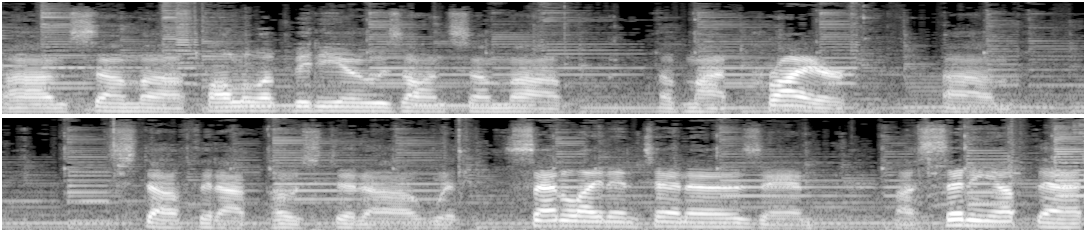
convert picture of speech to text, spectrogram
um, some uh, follow-up videos on some uh, of my prior um, stuff that I posted uh, with satellite antennas and uh, setting up that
